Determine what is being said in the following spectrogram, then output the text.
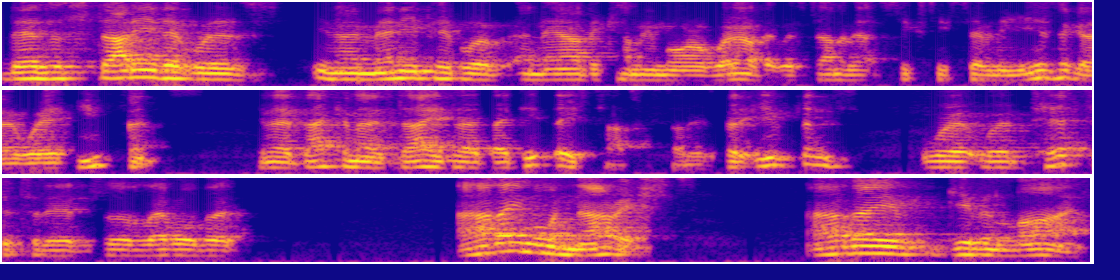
there's a study that was, you know, many people are now becoming more aware of. That was done about 60, 70 years ago, where infants, you know, back in those days, they, they did these types of studies, but infants were, were tested to the to the level that are they more nourished? Are they given life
